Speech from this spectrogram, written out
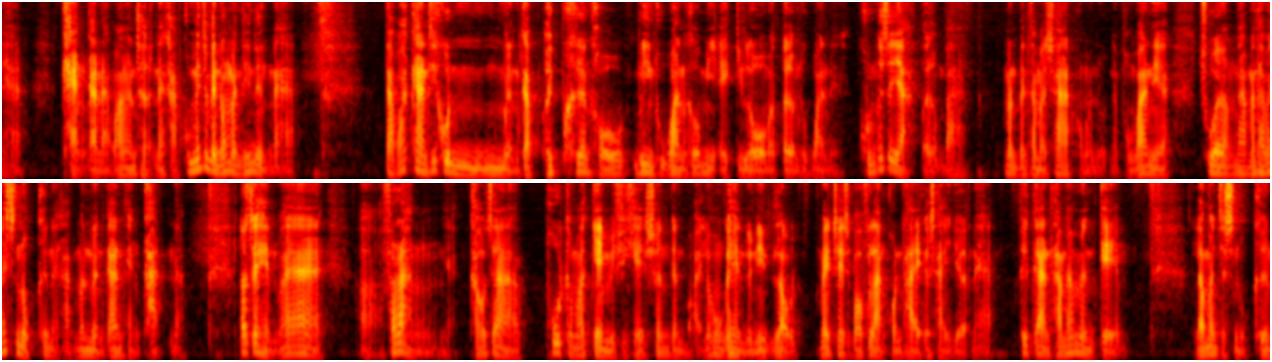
นะฮะแข่งกันอะว่างั้นเถอะนะครับ คุณไม่จำเป็นต้องเป็นที่หนึ่งนะฮะแต่ว่าการที่คุณเหมือนกับเฮ้ยเพื่อนเขาวิ่งทุกวันเขามีไอกิโลมาเติมทุกวันเนี่ยคุณก็จะอยากเติมบ้าง มันเป็นธรรมชาติของมนุษย์นะผมว่าเนี้ยช่วยมากๆมันทำให้สนุกขึ้นนะครับมันเหมือนการแข่งขันนะเราจะเห็นว่าฝรั่งเนี่ยเขาจะ พูดคำว่า gamification กันบ่อย แล้วผมก็เห็นเดี๋ยวนี้เราไม่ใช่เฉพาะฝรั่งคนไทยก็ใช้เยอะนะฮะคือการทำให้มันเกม แล้วมันจะสนุกขึ้น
